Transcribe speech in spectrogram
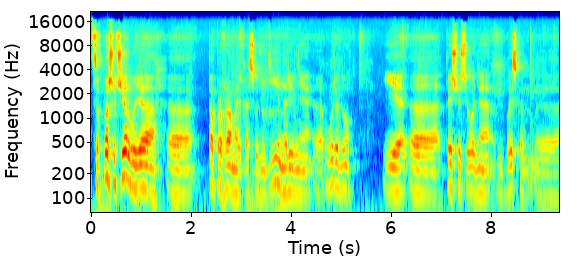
Це в першу чергу я, е, та програма, яка сьогодні діє на рівні е, уряду, і е, те, що сьогодні близько е,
